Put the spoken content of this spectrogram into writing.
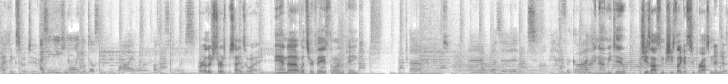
I think so too. I think you can only get those in Hawaii or other stores. Or other stores besides Hawaii. And uh, what's her face, the one in the pink? Um, uh, was it? Oh man, I forgot. I know, me too. But she's awesome. She's like a super awesome ninja.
